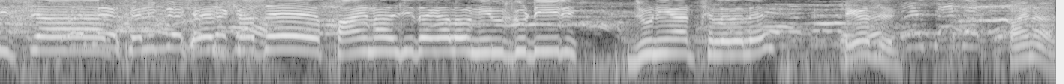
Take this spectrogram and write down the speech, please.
সুন্দর একটি চার celebration এর সাথে ফাইনাল জিতে গেল নীলকুটির জুনিয়র ছেলেবেলে। ঠিক আছে? ফাইনাল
